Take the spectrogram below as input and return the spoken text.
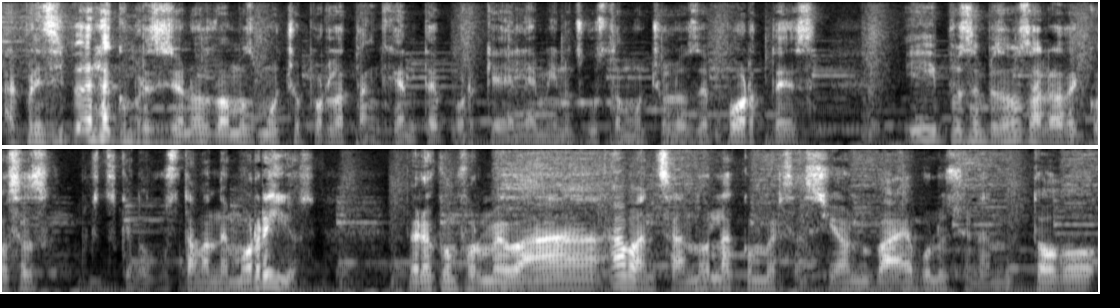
Al principio de la conversación nos vamos mucho por la tangente porque él y a mí nos gustan mucho los deportes y pues empezamos a hablar de cosas que nos gustaban de morrillos. Pero conforme va avanzando la conversación, va evolucionando todo,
